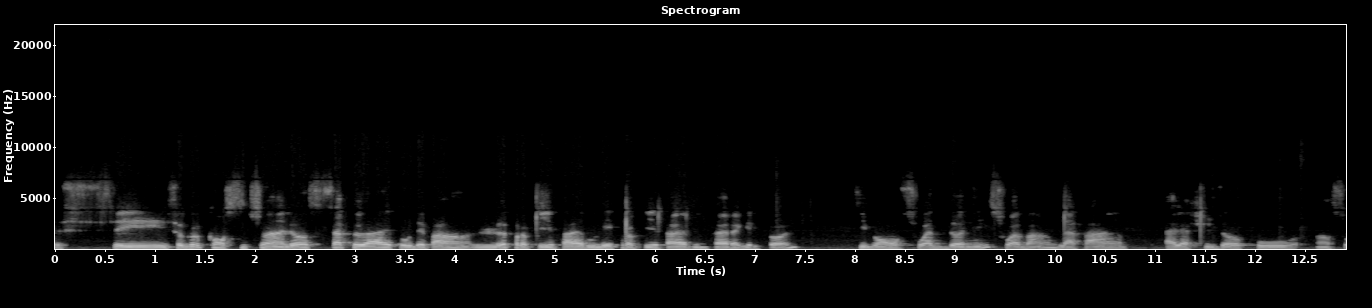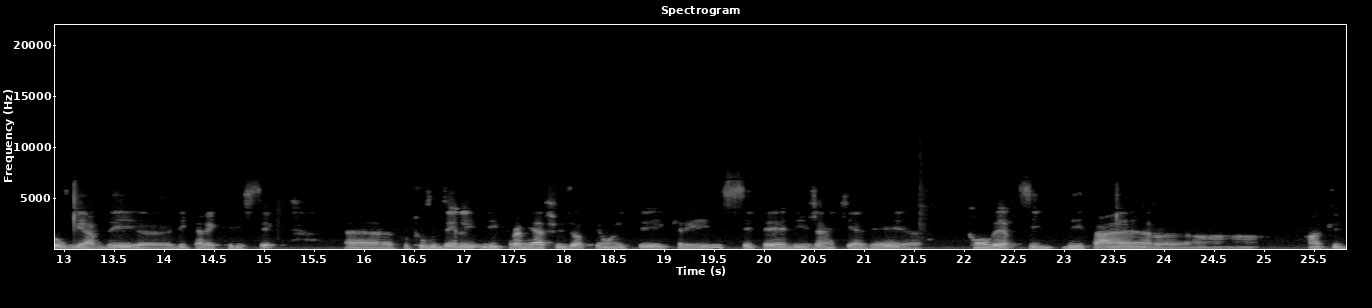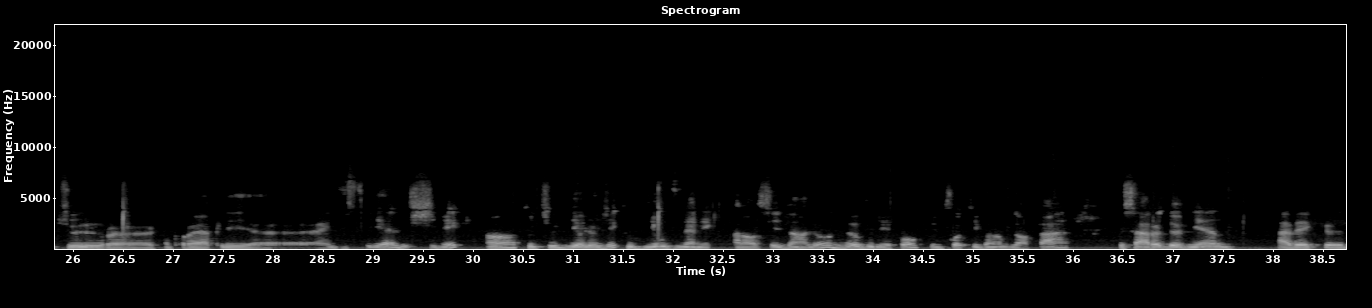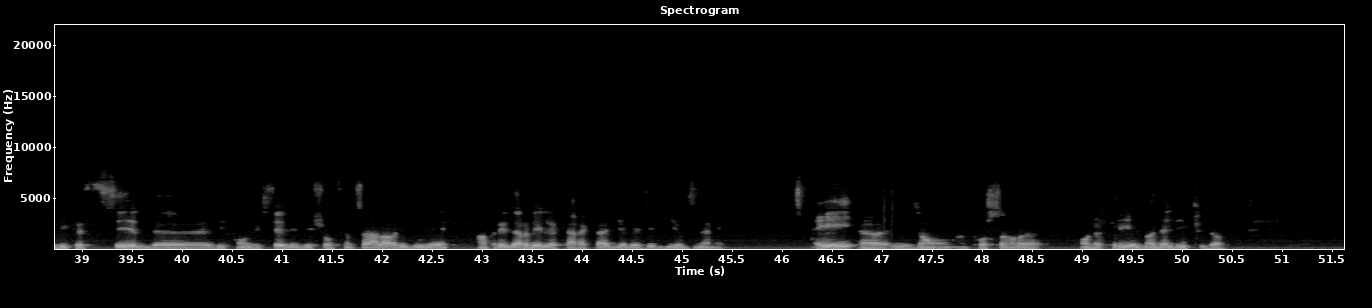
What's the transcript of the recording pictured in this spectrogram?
c'est ce groupe constituant-là, ça peut être au départ le propriétaire ou les propriétaires d'une terre agricole qui vont soit donner, soit vendre la terre à la FUSA pour en sauvegarder euh, des caractéristiques. Euh, pour tout vous dire, les, les premières fusas qui ont été créées, c'était des gens qui avaient euh, converti des terres euh, en, culture euh, qu'on pourrait appeler industrielle ou chimique en culture biologique ou biodynamique. Alors, ces gens-là ne voulaient pas qu'une fois qu'ils vendent leur terre, que ça redevienne avec des pesticides, des fongicides et des choses comme ça. Alors, ils voulaient en préserver le caractère biologique biodynamique. Et euh, ils ont, pour ça, euh, on a créé le modèle des.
